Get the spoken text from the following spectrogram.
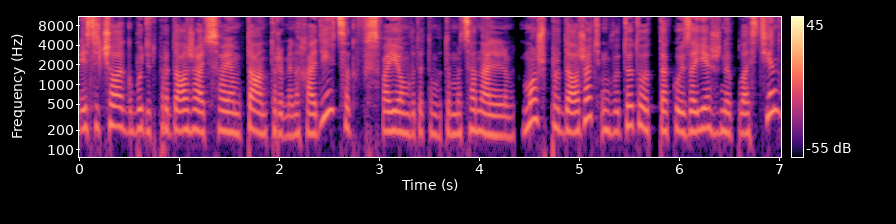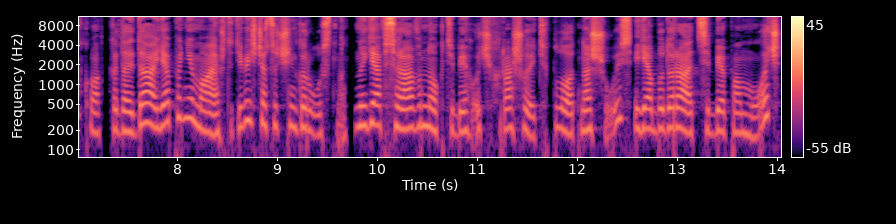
Если человек будет продолжать в своем тантруме находиться, в своем вот этом вот эмоциональном, можешь продолжать вот эту вот такую заезженную пластинку, когда да, я понимаю, что тебе сейчас очень грустно, но я все равно к тебе очень хорошо и тепло отношусь, и я буду рад тебе помочь,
